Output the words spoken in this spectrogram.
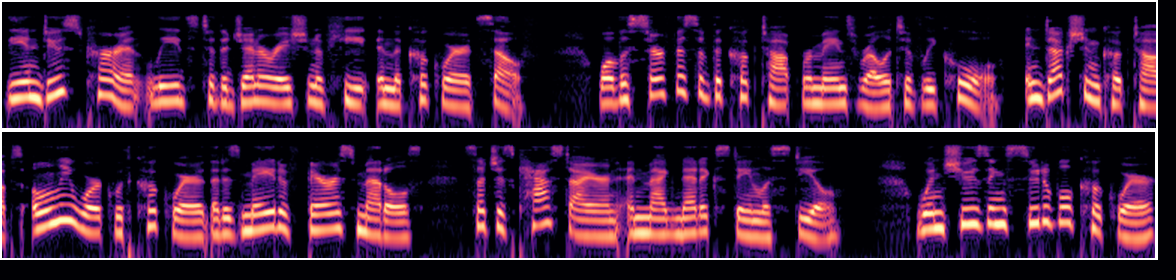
The induced current leads to the generation of heat in the cookware itself, while the surface of the cooktop remains relatively cool. Induction cooktops only work with cookware that is made of ferrous metals, such as cast iron and magnetic stainless steel. When choosing suitable cookware,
